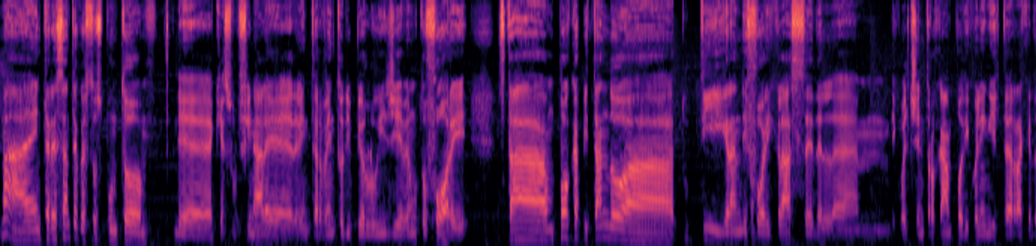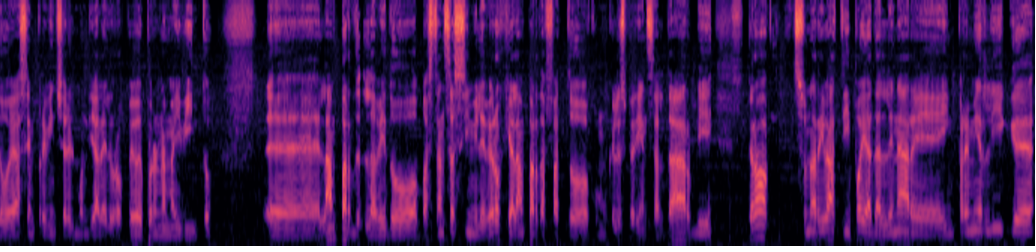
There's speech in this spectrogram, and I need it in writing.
Ma è interessante questo spunto eh, che sul finale dell'intervento di Pierluigi è venuto fuori. Sta un po' capitando a tutti i grandi fuoriclasse del, um, di quel centrocampo di quell'Inghilterra che doveva sempre vincere il mondiale e l'europeo e poi non ha mai vinto. Eh, Lampard la vedo abbastanza simile, è vero che Lampard ha fatto comunque l'esperienza al derby, però sono arrivati poi ad allenare in Premier League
